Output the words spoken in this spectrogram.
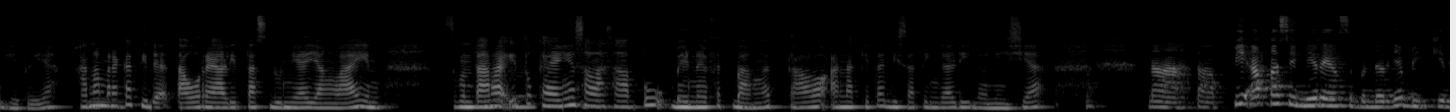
gitu ya. Karena hmm. mereka tidak tahu realitas dunia yang lain Sementara itu Hmm. kayaknya salah satu benefit banget kalau anak kita bisa tinggal di Indonesia. Nah, tapi apa sih Mir yang sebenarnya bikin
